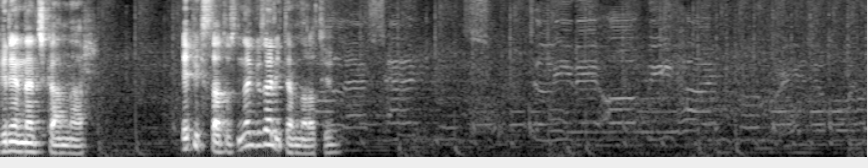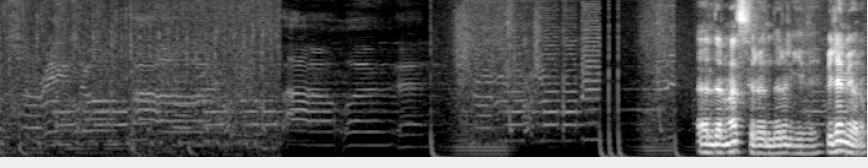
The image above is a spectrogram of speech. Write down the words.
Green'den çıkanlar. Epic statüsünde güzel itemler atıyor. Öldürmez süründürür gibi. Bilemiyorum.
